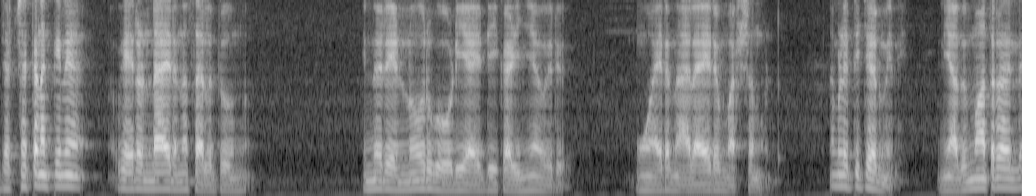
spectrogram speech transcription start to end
ലക്ഷക്കണക്കിന് പേരുണ്ടായിരുന്ന സ്ഥലത്തു നിന്ന് ഇന്നൊരു എണ്ണൂറ് കോടിയായിട്ട് ഈ കഴിഞ്ഞ ഒരു മൂവായിരം നാലായിരം വർഷം കൊണ്ട് നമ്മൾ എത്തിച്ചേർന്നില്ലേ ഇനി അതും മാത്രമല്ല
